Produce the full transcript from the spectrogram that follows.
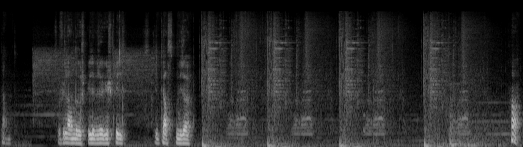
Verdammt. So viele andere Spiele wieder gespielt. Die Tasten wieder. Ha.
